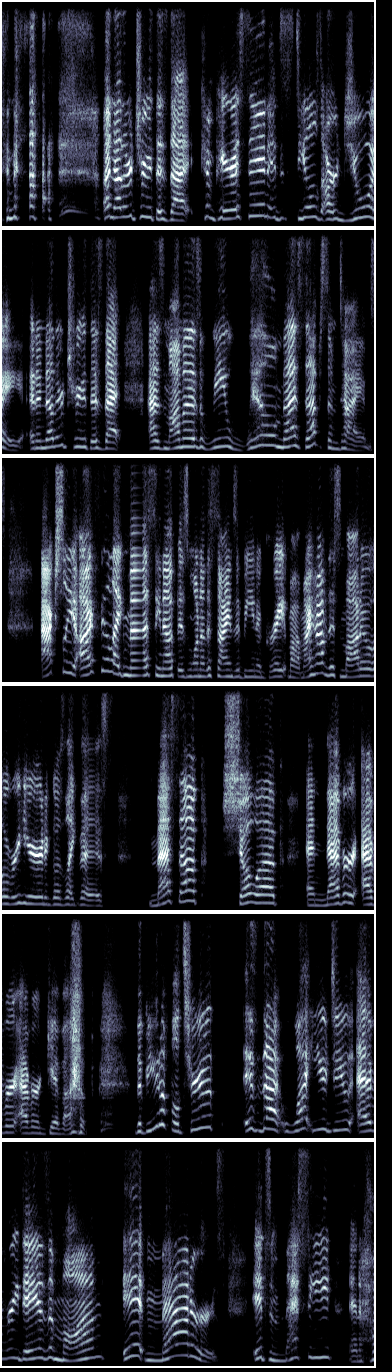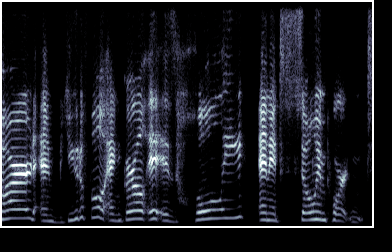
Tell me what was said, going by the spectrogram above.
another truth is that comparison it steals our joy. And another truth is that as mamas, we will mess up sometimes. Actually, I feel like messing up is one of the signs of being a great mom. I have this motto over here and it goes like this mess up, show up, and never, ever, ever give up. The beautiful truth is that what you do every day as a mom, it matters. It's messy and hard and beautiful. And girl, it is holy and it's so important.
